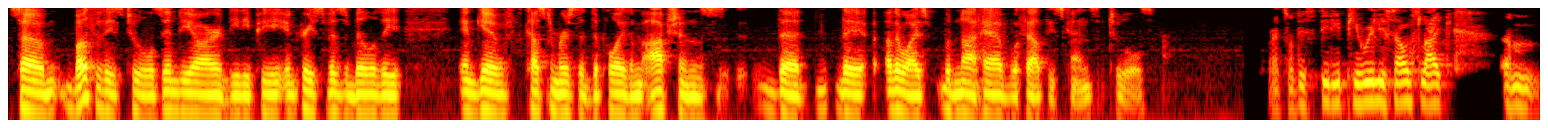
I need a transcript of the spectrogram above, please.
So both of these tools, NDR and DDP, increase visibility and give customers that deploy them options that they otherwise would not have without these kinds of tools. Right. So this DDP really sounds like um,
